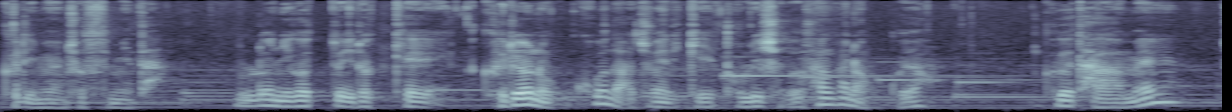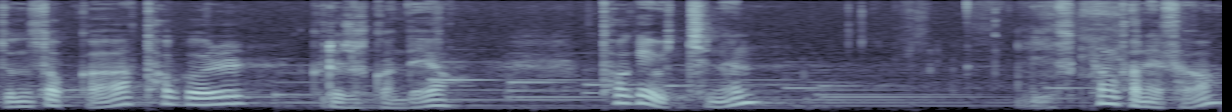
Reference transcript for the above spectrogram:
그리면 좋습니다. 물론 이것도 이렇게 그려놓고 나중에 이렇게 돌리셔도 상관없고요. 그 다음에 눈썹과 턱을 그려줄 건데요. 턱의 위치는 이 수평선에서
